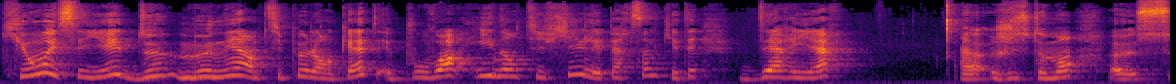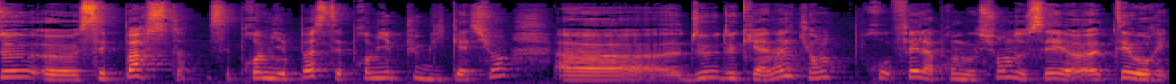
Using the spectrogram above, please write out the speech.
qui ont essayé de mener un petit peu l'enquête et pouvoir identifier les personnes qui étaient derrière justement ce, ces posts, ces premiers posts, ces premières publications de, de QAnon qui ont fait la promotion de ces euh, théories.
